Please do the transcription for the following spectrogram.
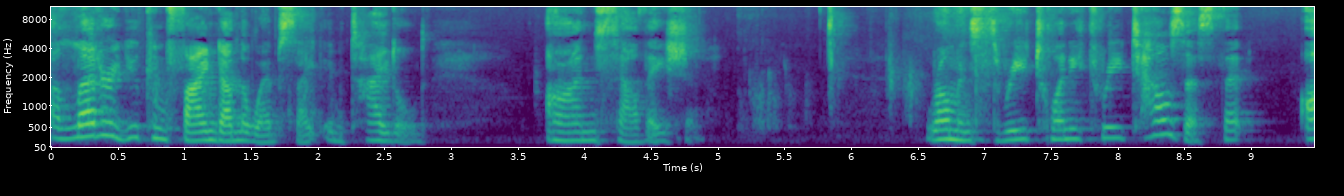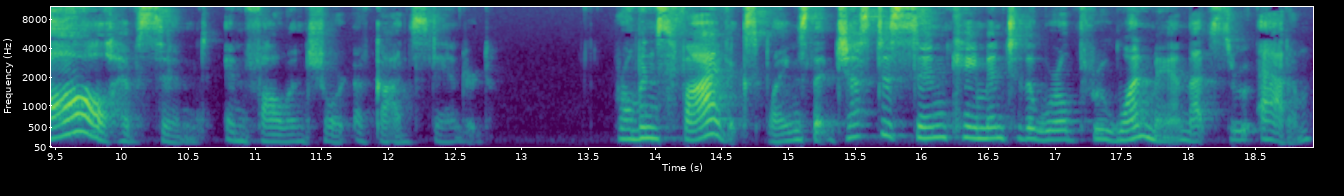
a letter you can find on the website entitled On Salvation. Romans 3:23 tells us that all have sinned and fallen short of God's standard. Romans 5 explains that just as sin came into the world through one man, that's through Adam,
